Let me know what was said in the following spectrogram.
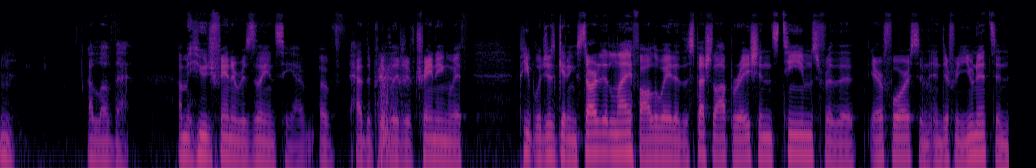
Hmm. I love that. I'm a huge fan of resiliency. I've, I've had the privilege of training with people just getting started in life, all the way to the special operations teams for the Air Force and, and different units, and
